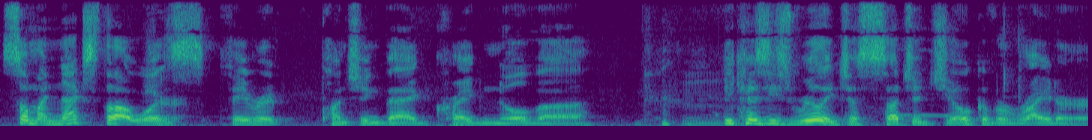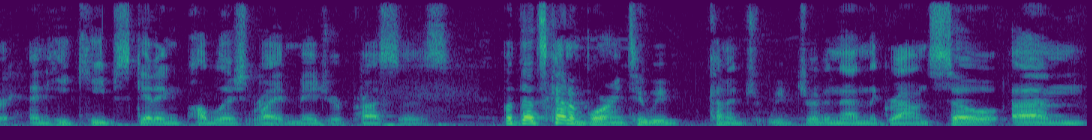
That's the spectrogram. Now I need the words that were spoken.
So my next thought was favorite punching bag Craig Nova because he's really just such a joke of a writer and he keeps getting published by major presses. But that's kind of boring too. We've kind of we've driven that in the ground. So um,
